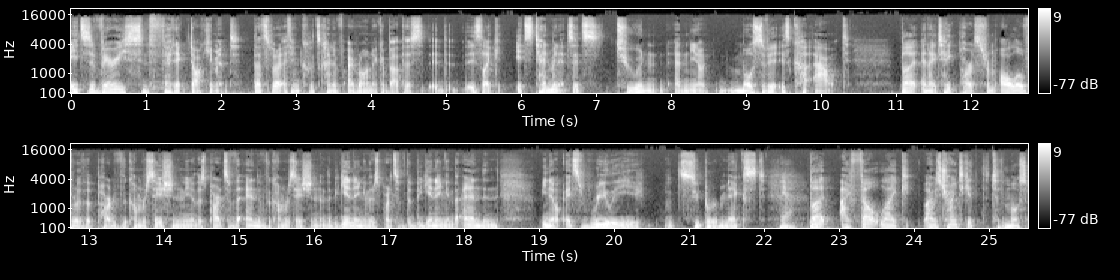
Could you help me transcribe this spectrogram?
it's a very synthetic document. That's what I think what's kind of ironic about this is like it's 10 minutes. It's two and and you know most of it is cut out. But and I take parts from all over the part of the conversation. You know, there's parts of the end of the conversation and the beginning, and there's parts of the beginning and the end, and you know, it's really super mixed. Yeah. But I felt like I was trying to get to the most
